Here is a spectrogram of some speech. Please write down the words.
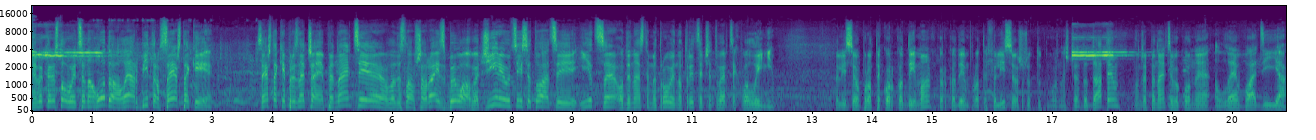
не використовується нагоду, але арбітр все ж таки. Все ж таки призначає пенальті. Владислав Шарай збивав Аджірі у цій ситуації. І це 11-метровий на 34-й хвилині. Фелісіо проти Коркодима. Коркодим проти Фелісіо. Що тут можна ще додати? Отже, пенальті виконує Левадія.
